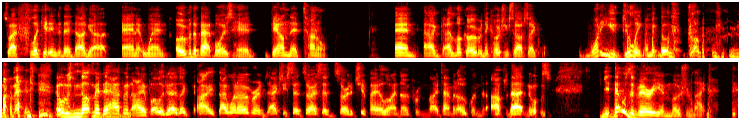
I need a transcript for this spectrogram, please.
So I flick it into their dugout and it went over the bat boy's head down their tunnel. And I, I look over and the coaching staff's like, what are you doing? I'm like, oh, my bad. That was not meant to happen. I apologize. Like I, I went over and actually said sorry. I said sorry to Chip Hale. I know from my time in Oakland after that. And it was, that was a very emotional night.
